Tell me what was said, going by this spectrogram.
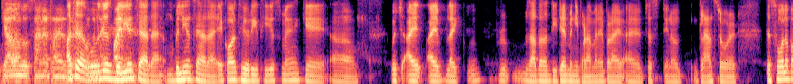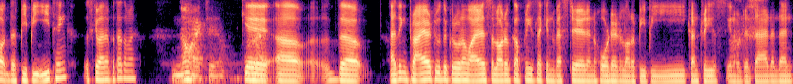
gallons of sanitizer. अच्छा for the वो next जो five बिलियन years, से आता basically. है बिलियन से आता है एक और थ्योरी थी उसमें कि which I I like ज़्यादा डिटेल में नहीं पढ़ा मैंने but I I just you know glanced over it this whole about the PPE thing उसके बारे में पता तुम्हें No, actually, no. कि uh, the I think prior to the coronavirus a lot of companies like invested and hoarded a lot of PPE countries you know did that and then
